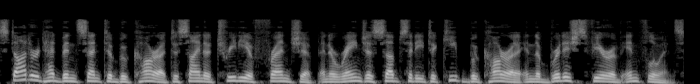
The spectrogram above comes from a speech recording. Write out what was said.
Stoddart had been sent to Bukhara to sign a treaty of friendship and arrange a subsidy to keep Bukhara in the British sphere of influence,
